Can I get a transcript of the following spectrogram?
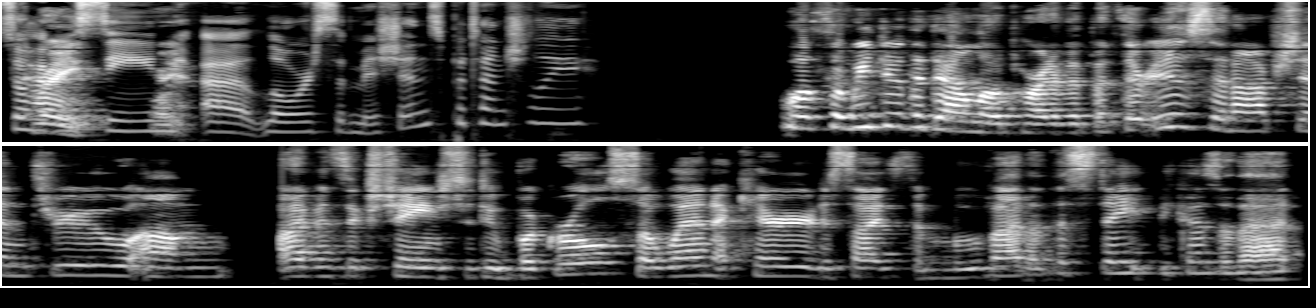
So have you seen right. uh, lower submissions potentially? Well, so we do the download part of it, but there is an option through um, Ivan's Exchange to do book rolls. So when a carrier decides to move out of the state because of that,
